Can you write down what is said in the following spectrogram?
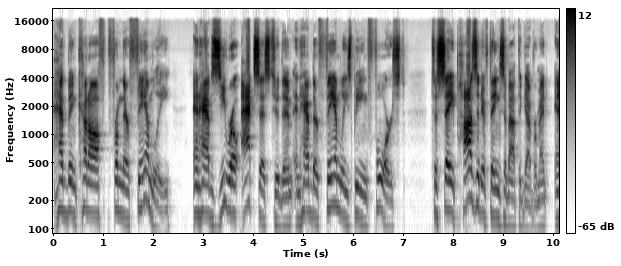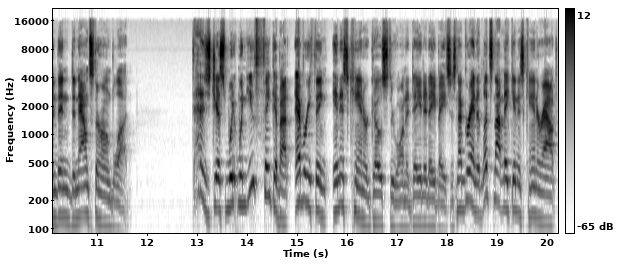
have been cut off from their family and have zero access to them and have their families being forced to say positive things about the government and then denounce their own blood. That is just when you think about everything Enes Kanter goes through on a day-to-day basis. Now, granted, let's not make Enes Kanter out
